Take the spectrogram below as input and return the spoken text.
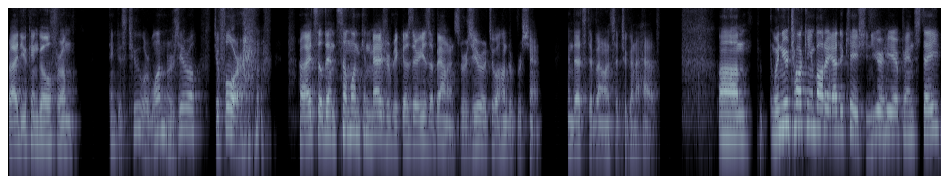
right? You can go from, I think it's two or one or zero to four, right? So then someone can measure because there is a balance or zero to 100%. And that's the balance that you're going to have. Um, when you're talking about education, you're here at Penn State,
